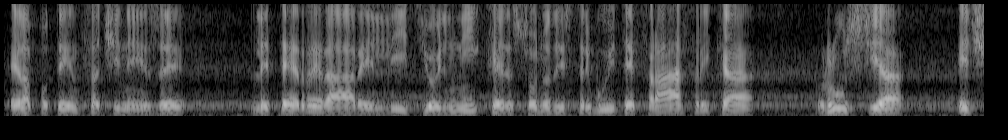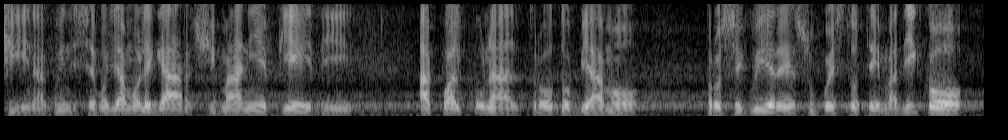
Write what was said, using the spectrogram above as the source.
è la potenza cinese, le terre rare, il litio, il nickel sono distribuite fra Africa, Russia e Cina, quindi se vogliamo legarci mani e piedi a qualcun altro dobbiamo proseguire su questo tema. Dico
